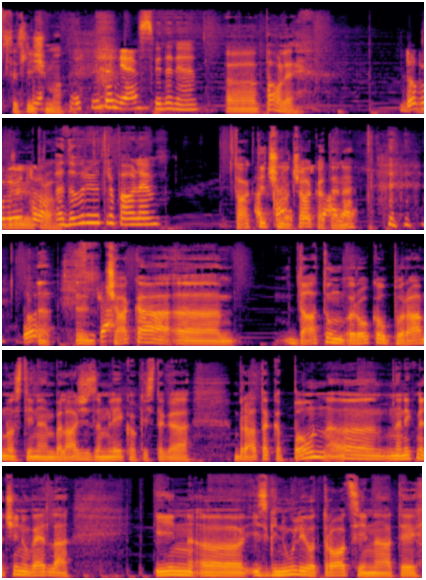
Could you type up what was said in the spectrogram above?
Se slišimo. Ja, nasvidenje. Svidenje. Uh, Pavle, Dobro Dobro jutro. jutro. A, Dobro jutro, Pavle. taktično čakate, ne? Eh, Čaka uh, datum roka uporabnosti na embalaži za mleko, ki ste ga brata Kapon uh, na nek način uvedla. In uh, izginuli otroci na teh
